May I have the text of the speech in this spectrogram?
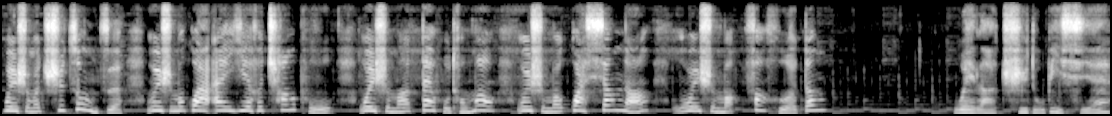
为什么吃粽子？为什么挂艾叶和菖蒲？为什么戴虎头帽？为什么挂香囊？为什么放河灯？为了驱毒辟邪，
